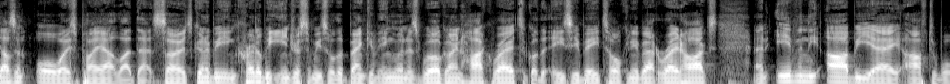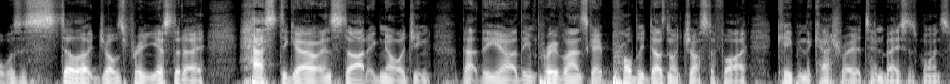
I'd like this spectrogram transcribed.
doesn't always play out like that. So it's going to be incredibly interesting. We saw the Bank of England as well going hike rates. We've got the ECB talking about rate hikes. And even the RBA, after what was a stellar jobs print yesterday, has to go and start acknowledging that the, uh, the improved landscape probably does not justify keeping the cash rate at 10 basis points.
